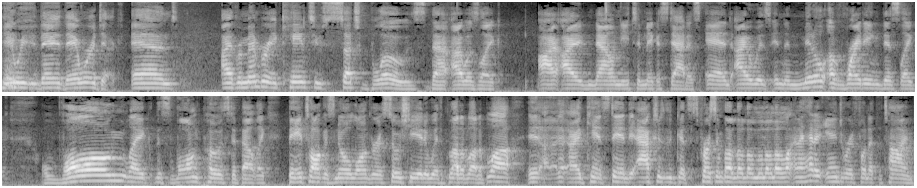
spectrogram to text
He, we, they, they were a dick. And I remember it came to such blows that I was like, I, I now need to make a status. And I was in the middle of writing this, like, long, like, this long post about, like, Babe Talk is no longer associated with blah, blah, blah, blah, blah. I, I can't stand the actions against this person, blah, blah, blah, blah, blah. And I had an Android phone at the time.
